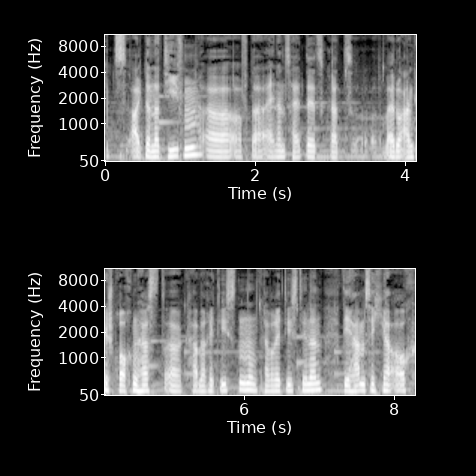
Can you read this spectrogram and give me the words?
gibt es Alternativen. Äh, auf der einen Seite jetzt gerade, weil du angesprochen hast, äh, Kabarettisten und Kabarettistinnen, die haben sich ja auch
